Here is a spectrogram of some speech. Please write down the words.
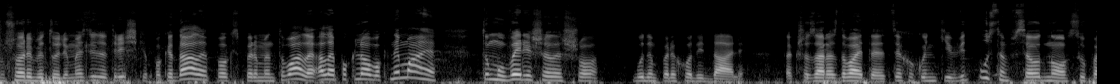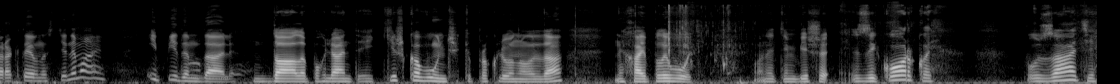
Ну що, ребятулі, ми з Лізою трішки покидали, поекспериментували, але покльовок немає, тому вирішили, що будемо переходити далі. Так що зараз давайте цих окуньків відпустимо, все одно суперактивності немає, і підемо далі. Далі погляньте, які ж кавунчики проклюнули, да? Нехай пливуть. Вони тим більше з ікоркою, пузаті,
